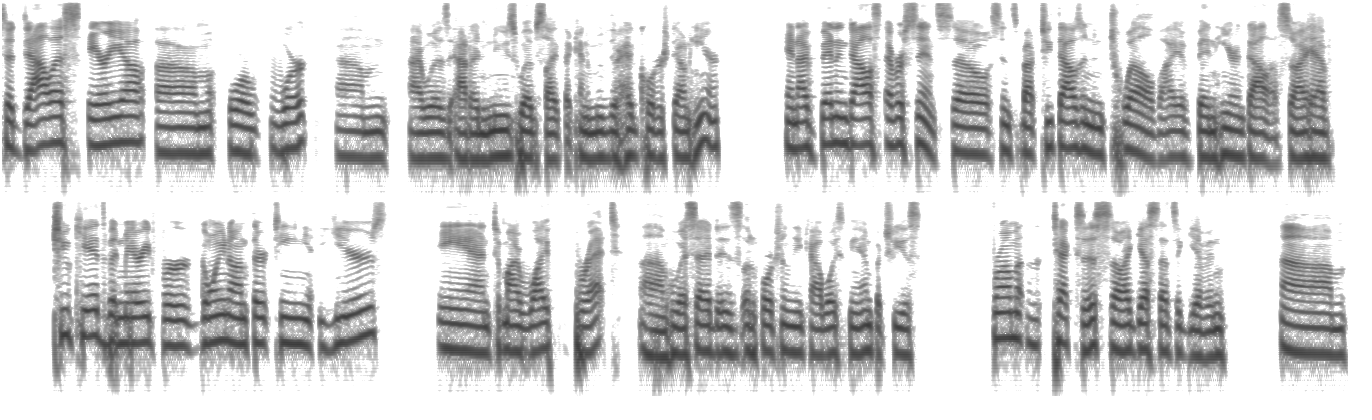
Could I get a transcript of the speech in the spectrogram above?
to Dallas area um, for work. Um, I was at a news website that kind of moved their headquarters down here. And I've been in Dallas ever since. So, since about 2012, I have been here in Dallas. So, I have two kids, been married for going on 13 years. And to my wife, Brett, um, who I said is unfortunately a Cowboys fan, but she is from Texas. So, I guess that's a given. Um,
